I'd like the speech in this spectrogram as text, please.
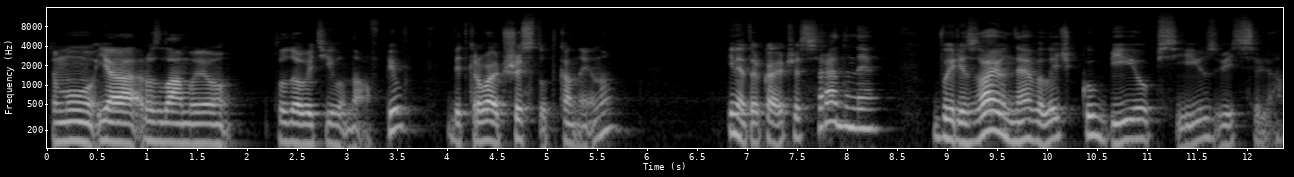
Тому я розламую плодове тіло навпіл, відкриваю чисту тканину і, не торкаючись зсередини, вирізаю невеличку біопсію звідсіля.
